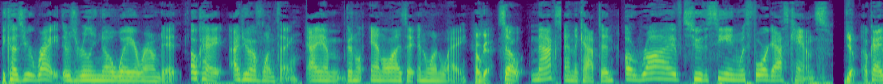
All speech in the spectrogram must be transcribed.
Because you're right, there's really no way around it. Okay, I do have one thing. I am going to analyze it in one way. Okay. So, Max and the captain arrived to the scene with four gas cans. Yep. Okay.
